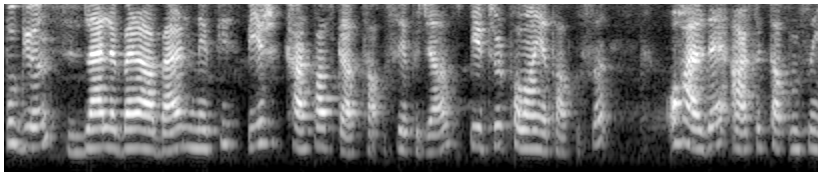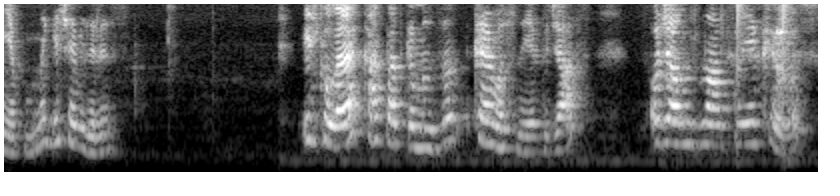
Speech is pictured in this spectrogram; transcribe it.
Bugün sizlerle beraber nefis bir Karpatka tatlısı yapacağız. Bir tür Polonya tatlısı. O halde artık tatlımızın yapımına geçebiliriz. İlk olarak Karpatkamızın kremasını yapacağız. Ocağımızın altını yakıyoruz.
